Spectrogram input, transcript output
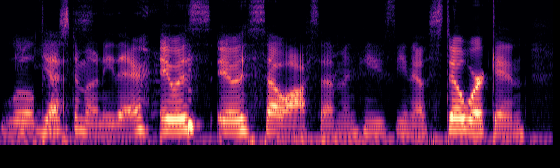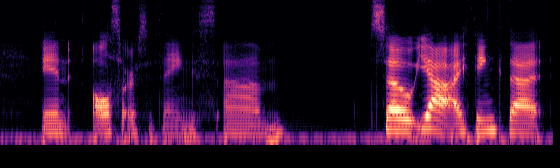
little Yes. testimony there. it was it was so awesome, and he's you know still working in all sorts of things. Um, so yeah, I think that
